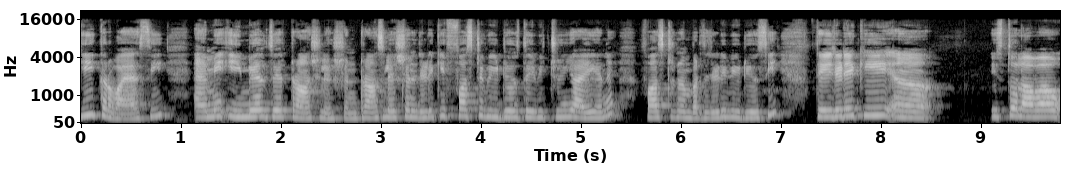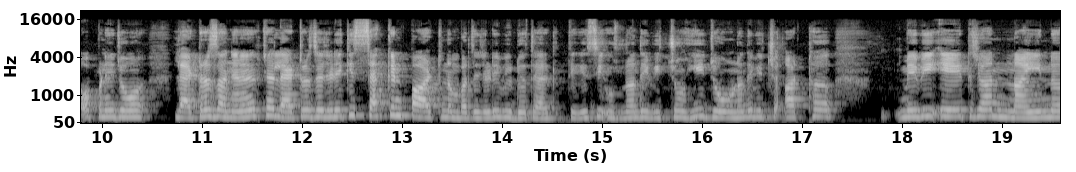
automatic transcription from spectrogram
ਹੀ ਕਰਵਾਇਆ ਸੀ। ਐਵੇਂ ਈਮੇਲ ਦੇ ਟ੍ਰਾਂਸਲੇਸ਼ਨ ਟ੍ਰਾਂਸਲੇਸ਼ਨ ਜਿਹੜੀ ਕਿ ਫਸਟ ਵੀਡੀਓਜ਼ ਦੇ ਵਿੱਚੋਂ ਹੀ ਆਏ ਨੇ ਫਸਟ ਨੰਬਰ ਤੇ ਜਿਹੜੀ ਵੀਡੀਓ ਸੀ। ਤੇ ਜਿਹੜੇ ਕਿ ਇਸ ਤੋਂ ਇਲਾਵਾ ਆਪਣੇ ਜੋ ਲੈਟਰਸ ਆਈਆਂ ਨੇ, ਤੇ ਲੈਟਰਸ ਦੇ ਜਿਹੜੇ ਕਿ ਸੈਕੰਡ ਪਾਰਟ ਨੰਬਰ ਤੇ ਜਿਹੜੀ ਵੀਡੀਓ ਤਿਆਰ ਕੀਤੀ ਗਈ ਸੀ, ਉਹਨਾਂ ਦੇ ਵਿੱਚੋਂ ਹੀ, ਜੋ ਉਹਨਾਂ ਦੇ ਵਿੱਚ 8 ਮੇਬੀ 8 ਜਾਂ 9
